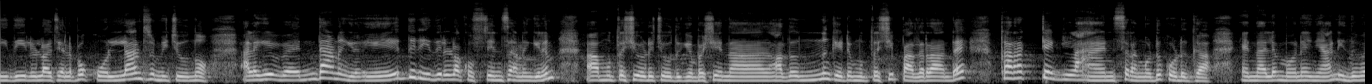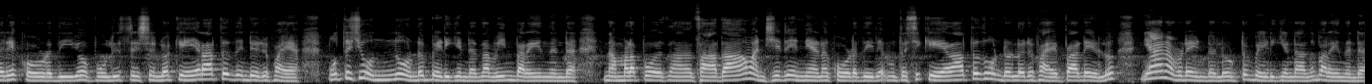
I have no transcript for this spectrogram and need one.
രീതിയിലുള്ള ചിലപ്പോൾ കൊല്ലാൻ ശ്രമിച്ചു എന്നോ അല്ലെങ്കിൽ എന്താണെങ്കിലും ഏത് രീതിയിലുള്ള ക്വസ്റ്റ്യൻസ് ആണെങ്കിലും മുത്തശ്ശിയോട് ചോദിക്കും. പക്ഷേ അതൊന്നും കേട്ട് മുത്തശ്ശി പതറാണ്ട് കറക്റ്റായിട്ടുള്ള ആൻസർ അങ്ങോട്ട് കൊടുക്കുക. എന്നാലും മോനെ ഞാൻ ഇതുവരെ കോടതിയിലോ പോലീസ് സ്റ്റേഷനിലോ കയറാത്തതിന്റെ ഒരു ഭയം. മുത്തശ്ശി ഒന്നും കൊണ്ടും പേടിക്കണ്ട. നവീൻ പറയുന്നുണ്ട് നമ്മളപ്പോൾ സാധാ മനുഷ്യർ തന്നെയാണ് കോടതിയിൽ മുത്തശ്ശി കയറാത്തത് കൊണ്ടുള്ളൊരു ഭയപ്പാടേ ഉള്ളൂ. ഞാൻ അവിടെ ഉണ്ടല്ലോ ഒട്ടും പേടിക്കണ്ട എന്ന് പറയുന്നുണ്ട്.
